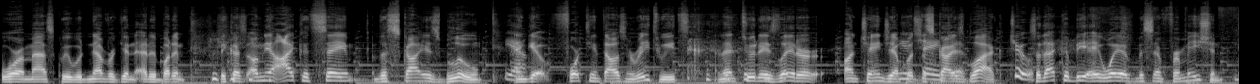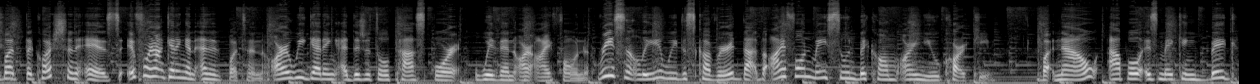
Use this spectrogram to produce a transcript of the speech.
wore a mask, we would never get an edit button because Omnia, I could say the sky is blue Yeah. and get 14,000 retweets and then two days later unchange it and put the sky is black. True. So that could be a way of misinformation. But the question is, if we're not getting an edit button, are we getting a digital passport within our iPhone? Recently, we discovered that the iPhone may soon become our new car key. But now, Apple is making big,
